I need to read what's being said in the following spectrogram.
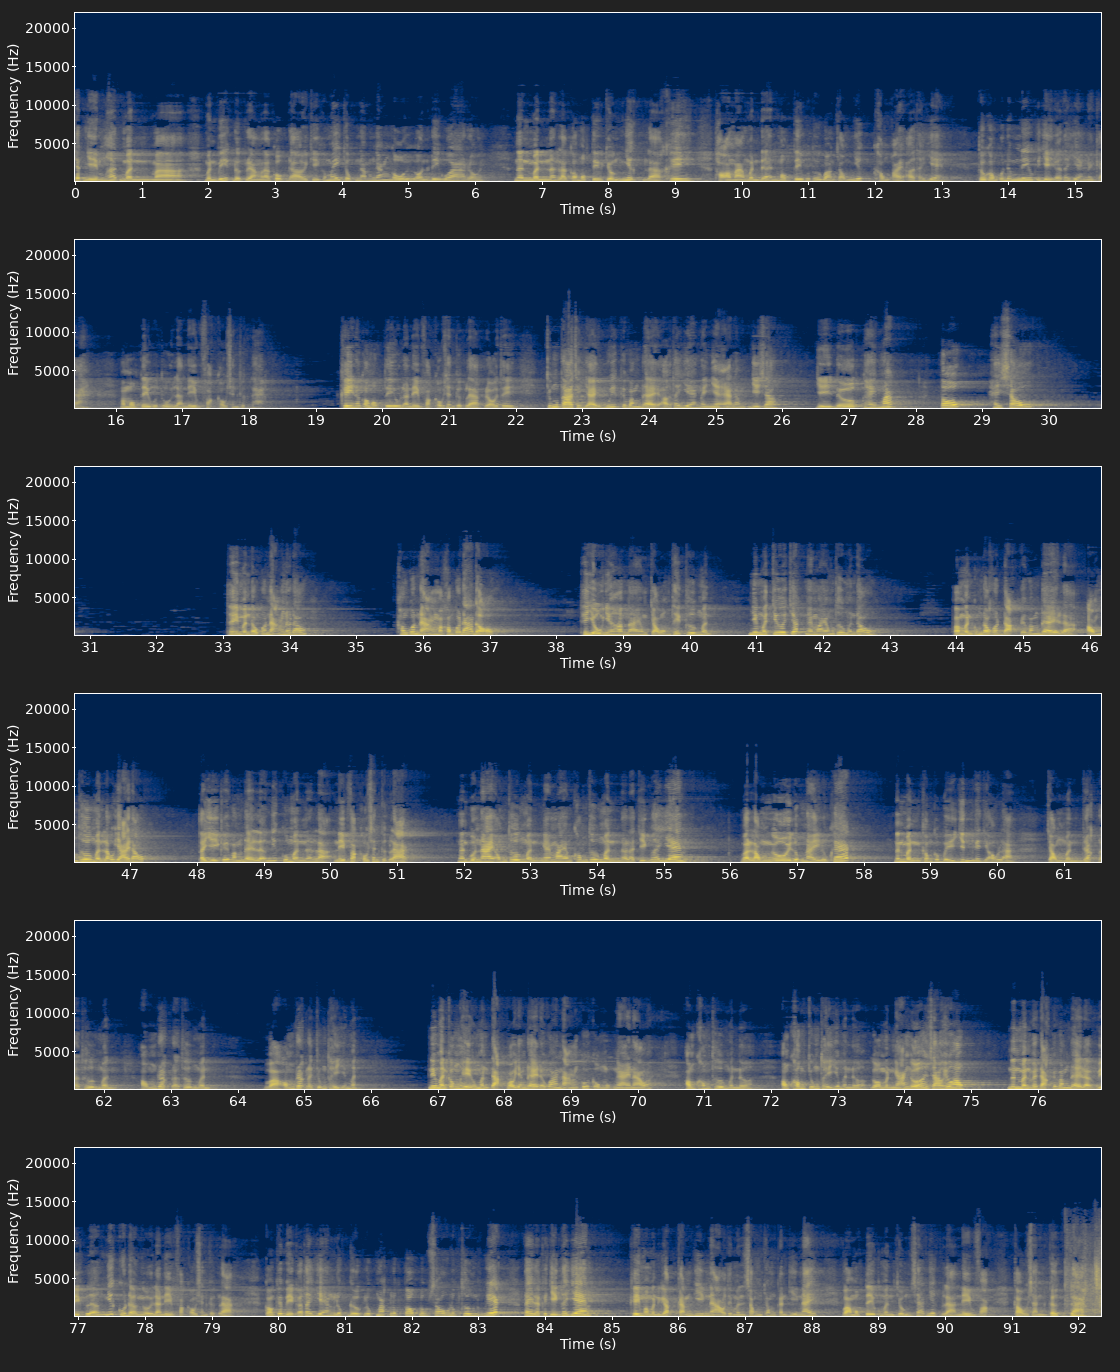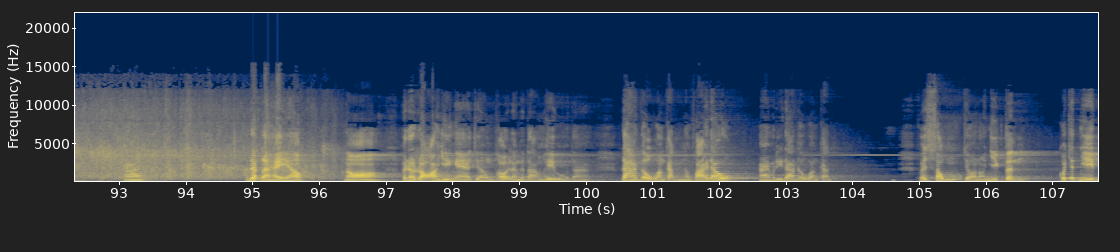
trách nhiệm hết mình mà mình biết được rằng là cuộc đời chỉ có mấy chục năm ngắn ngủi rồi nó đi qua rồi. Nên mình là có một tiêu chuẩn nhất là khi thọ mạng mình đến, mục tiêu của tôi quan trọng nhất không phải ở thế gian. Tôi không có nấm níu cái gì ở thế gian này cả, mà mục tiêu của tôi là niệm phật cầu sanh cực lạc. Khi nó có mục tiêu là niệm phật cầu sanh cực lạc rồi thì chúng ta sẽ giải quyết cái vấn đề ở thế gian này nhẹ lắm. Vì sao? Vì được hay mất tốt hay xấu thì mình đâu có nặng nữa đâu. Không có nặng mà không có đá đổ. Thí dụ như hôm nay ông chồng ông thiệt thương mình, nhưng mà chưa chắc ngày mai ông thương mình đâu. Và mình cũng đâu có đặt cái vấn đề là ổng thương mình lâu dài đâu. Tại vì cái vấn đề lớn nhất của mình là niệm phật cầu sanh cực lạc. Nên bữa nay ổng thương mình, ngày mai ổng không thương mình, đó là chuyện của thế gian. Và lòng người lúc này lúc khác. Nên mình không có bị dính cái chỗ là chồng mình rất là thương mình ổng rất là thương mình và ổng rất là chung thủy với mình. Nếu mình không hiểu, mình đặt vào vấn đề đó quá nặng, cuối cùng một ngày nào ổng không thương mình nữa, ổng không chung thủy với mình nữa. Rồi mình ngã ngửa thì sao, hiểu không? Nên mình phải đặt cái vấn đề là việc lớn nhất của đời người là niệm phật cầu sanh cực lạc. Còn cái việc ở thế gian lúc được, lúc mất lúc tốt, lúc xấu, lúc thương, lúc ghét, đây là cái chuyện thế gian. Khi mà mình gặp cảnh duyên nào thì mình sống trong cảnh duyên ấy. Và mục tiêu của mình chuẩn xác nhất là niệm phật cầu sanh cực lạc. Đó. rất là hay không? Nó, phải nói rõ vậy nghe, chứ không thôi là người ta không hiểu, người ta đá đổ hoàn cảnh, không phải đâu. Ai mà đi đá đổ hoàn cảnh? Phải sống cho nó nhiệt tình, có trách nhiệm.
